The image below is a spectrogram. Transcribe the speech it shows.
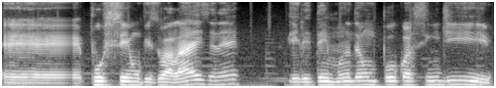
é, por ser um visualizer, né? Ele demanda um pouco, assim, de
